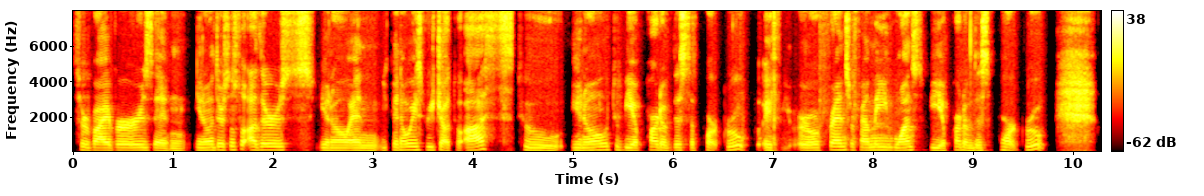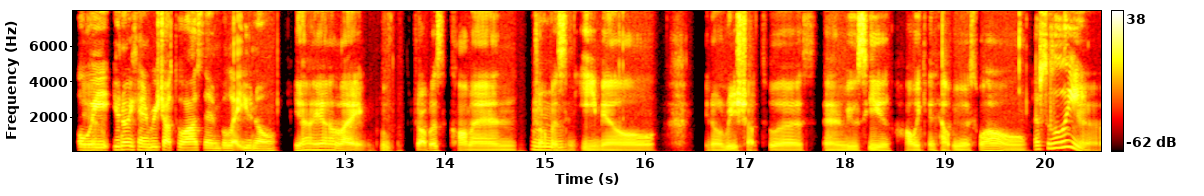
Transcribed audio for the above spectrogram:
survivors and you know there's also others you know and you can always reach out to us to you know to be a part of this support group if your friends or family wants to be a part of the support group or Yeah. we, you know you can reach out to us and we'll let you know Yeah, yeah, like drop us a comment, drop us mm. an email, you know, reach out to us and we'll see how we can help you as well. absolutely Yeah.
